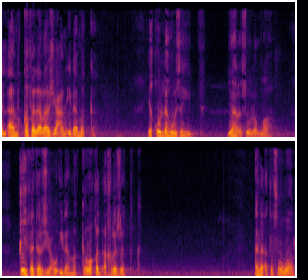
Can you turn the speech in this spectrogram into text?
الآن قفل راجعا إلى مكة. يقول له زيد يا رسول الله كيف ترجع إلى مكة؟ وقد أخرجتك. أنا أتصور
